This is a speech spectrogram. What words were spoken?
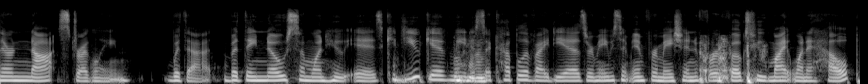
they're not struggling with that, but they know someone who is, could you give me just a couple of ideas or maybe some information for folks who might want to help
